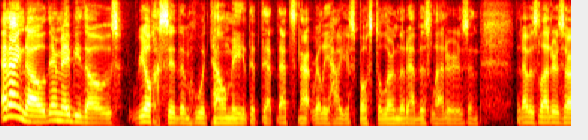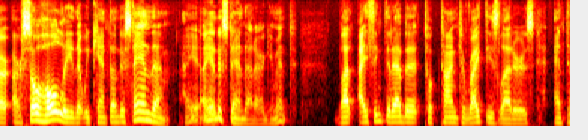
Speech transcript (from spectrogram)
And I know there may be those real Chassidim who would tell me that, that that's not really how you're supposed to learn the Rebbe's letters, and the Rebbe's letters are, are so holy that we can't understand them. I, I understand that argument. But I think that Rebbe took time to write these letters and to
